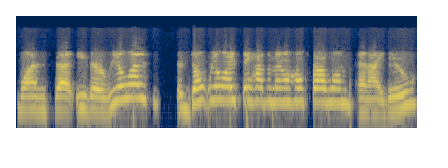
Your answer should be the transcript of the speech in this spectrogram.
ones that either realize don't realize they have a mental health problem, and I do,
